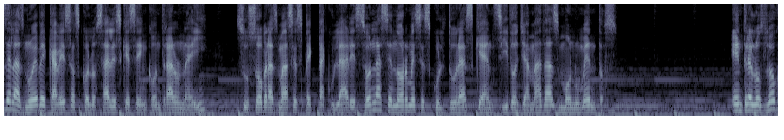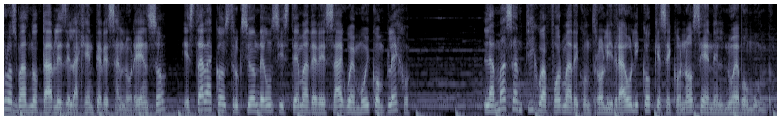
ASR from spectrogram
de las nueve cabezas colosales que se encontraron ahí, sus obras más espectaculares son las enormes esculturas que han sido llamadas monumentos. Entre los logros más notables de la gente de San Lorenzo está la construcción de un sistema de desagüe muy complejo, la más antigua forma de control hidráulico que se conoce en el Nuevo Mundo.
